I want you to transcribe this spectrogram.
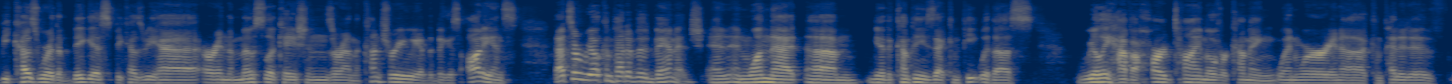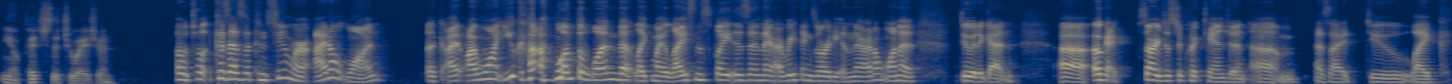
because we're the biggest, because we have, are in the most locations around the country, we have the biggest audience. That's a real competitive advantage, and and one that um, you know the companies that compete with us really have a hard time overcoming when we're in a competitive you know pitch situation. Oh, because as a consumer, I don't want like I, I want you I want the one that like my license plate is in there, everything's already in there. I don't want to do it again. Uh, okay, sorry, just a quick tangent. Um, as I do like,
